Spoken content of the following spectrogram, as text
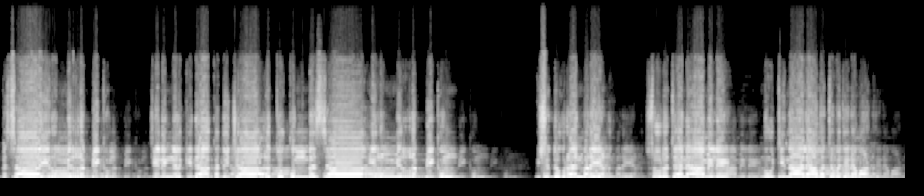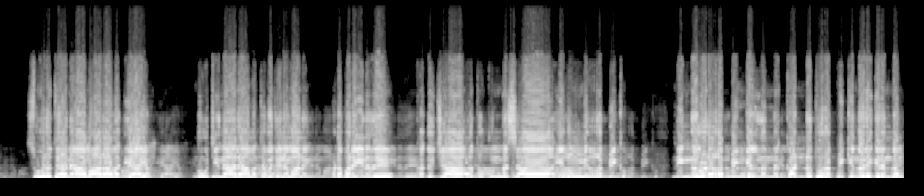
ബസായിറും മിർ റബ്ബിക്കും. ജനങ്ങൾക്ക് ഇതാ കദ് ജാഅതുക്കും മിർ റബ്ബിക്കും. വിശുദ്ധ ഖുർആൻ പറയാണ് സൂറത്ത് അൻആമിലെ നൂറ്റിനാലാമത്തെ വചനമാണ്. സൂറത്ത് അൻആം ആറാം അധ്യായം നൂറ്റിനാലാമത്തെ വചനമാണ്. അവിടെ പറയുന്നത് "ഖദ് ജാഅതുകും ബസായിറും മിർ റബ്ബിക്കും." നിങ്ങളുടെ റബ്ബിങ്കൽ നിന്ന് കണ്ണു തുറപ്പിക്കുന്ന ഒരു ഗ്രന്ഥം.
